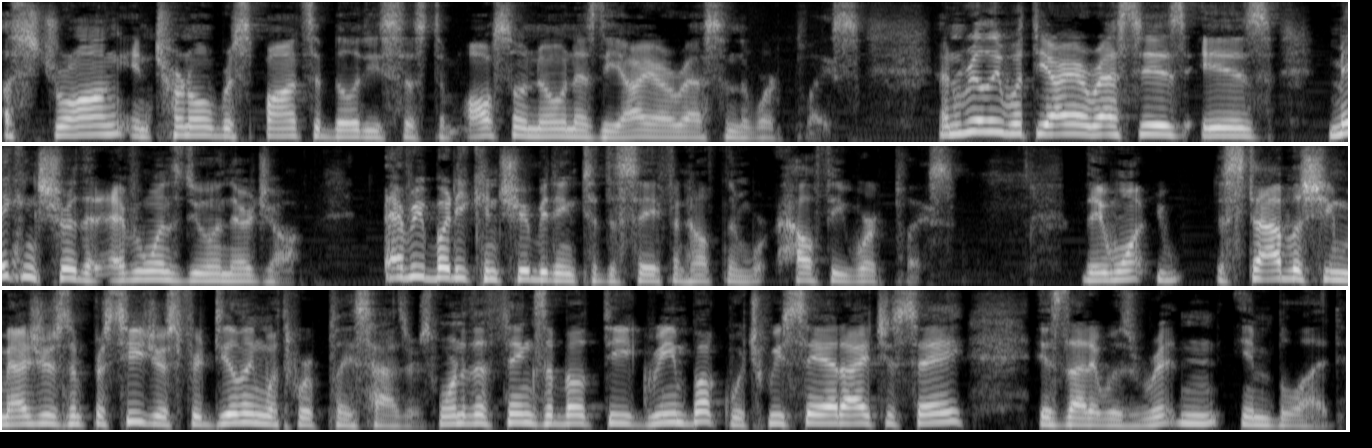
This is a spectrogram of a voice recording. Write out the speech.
a strong internal responsibility system, also known as the IRS in the workplace. And really, what the IRS is, is making sure that everyone's doing their job everybody contributing to the safe and healthy workplace. They want establishing measures and procedures for dealing with workplace hazards. One of the things about the Green Book, which we say at IHSA, is that it was written in blood.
